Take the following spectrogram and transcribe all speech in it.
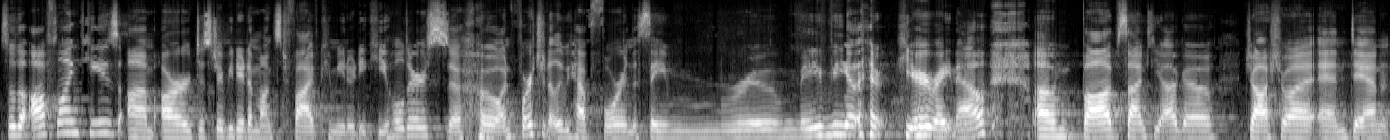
So the offline keys um, are distributed amongst five community key holders. So unfortunately, we have four in the same room, maybe here right now. Um, Bob, Santiago, Joshua, and Dan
